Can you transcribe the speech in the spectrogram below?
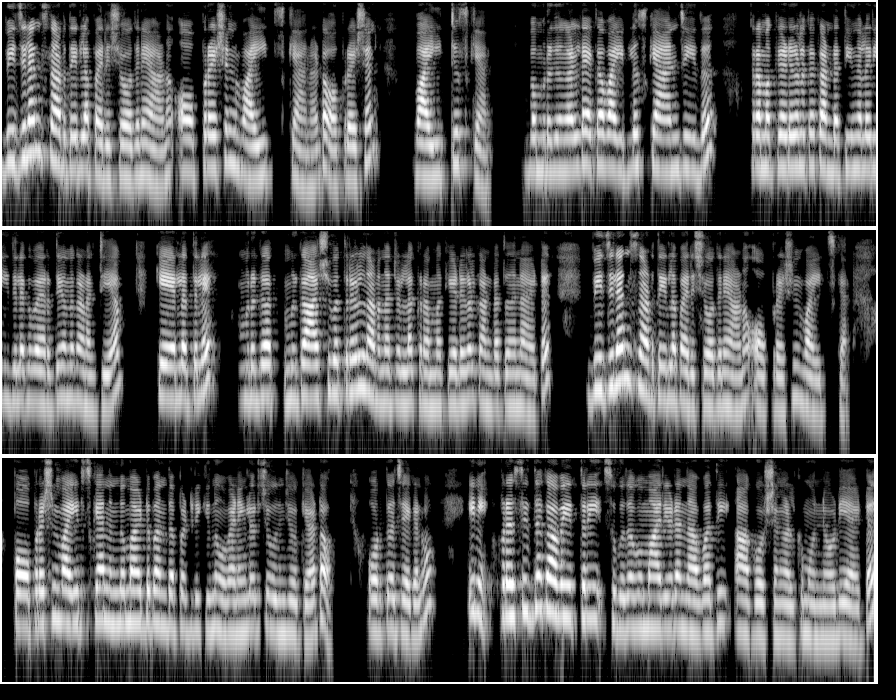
വിജിലൻസ് നടത്തിയിട്ടുള്ള പരിശോധനയാണ് ഓപ്പറേഷൻ വൈറ്റ് സ്കാൻ കേട്ടോ. Operation white scan. ഇപ്പൊ മൃഗങ്ങളുടെയൊക്കെ വൈറ്റിൽ സ്കാൻ ചെയ്ത് ക്രമക്കേടുകളൊക്കെ കണ്ടെത്തി എന്നുള്ള രീതിയിലൊക്കെ വെറുതെ ഒന്ന് കണക്ട് ചെയ്യാം. കേരളത്തിലെ മൃഗ മൃഗാശുപത്രിയിൽ നടന്നിട്ടുള്ള ക്രമക്കേടുകൾ കണ്ടെത്തുന്നതിനായിട്ട് വിജിലൻസ് നടത്തിയിട്ടുള്ള പരിശോധനയാണ് ഓപ്പറേഷൻ വൈറ്റ് സ്കാൻ അപ്പൊ ഓപ്പറേഷൻ വൈറ്റ് സ്കാൻ എന്തുമായിട്ട് ബന്ധപ്പെട്ടിരിക്കുന്നു? വേണമെങ്കിൽ ഒരു ചോദ്യം ചോദിക്കാം കേട്ടോ. ഓർത്തു വെച്ചേക്കണം? ഇനി പ്രസിദ്ധ കവയിത്രി സുഗതകുമാരിയുടെ നവതി ആഘോഷങ്ങൾക്ക് മുന്നോടിയായിട്ട്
